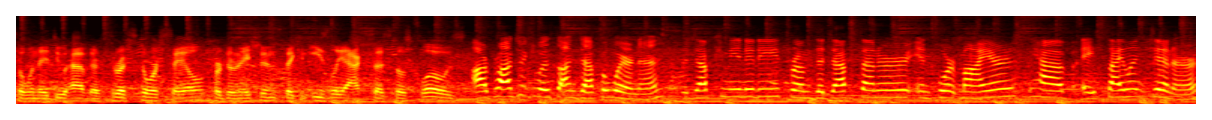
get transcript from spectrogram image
so when they do have their thrift store sale for donations, they can easily access those clothes. Our project was on deaf awareness. The deaf community from the Deaf Center in Fort Myers have a silent dinner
